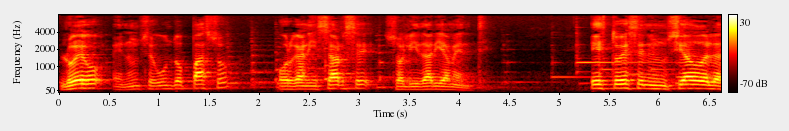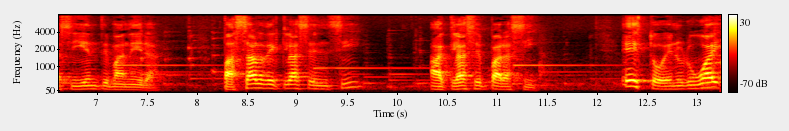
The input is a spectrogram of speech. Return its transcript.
Luego, en un segundo paso, organizarse solidariamente. Esto es enunciado de la siguiente manera. Pasar de clase en sí a clase para sí. Esto en Uruguay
